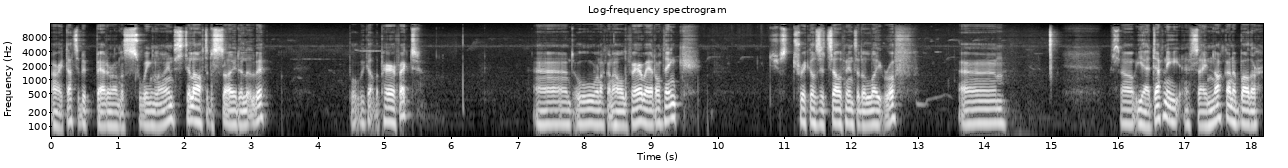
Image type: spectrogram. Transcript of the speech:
Alright, that's a bit better on the swing line. Still off to the side a little bit. But we got the perfect. And, oh, we're not going to hold the fairway, I don't think. Just trickles itself into the light rough. Um, so, yeah, definitely, I say, not going to bother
